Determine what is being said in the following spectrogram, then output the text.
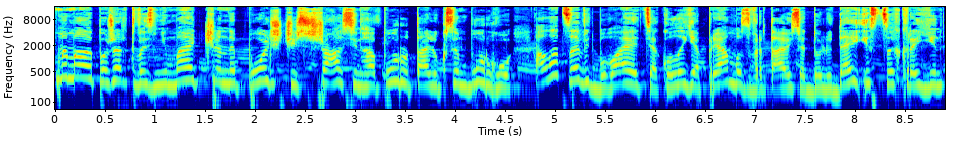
Ми мали пожертви з Німеччини, Польщі, США, Сінгапуру та Люксембургу. Але це відбувається, коли я прямо звертаюся до людей із цих країн,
